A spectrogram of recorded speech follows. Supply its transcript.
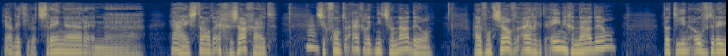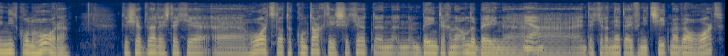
ja, werd hij wat strenger. En uh, ja, hij straalde echt gezag uit. Hm. Dus ik vond het eigenlijk niet zo'n nadeel. Hij vond zelf eigenlijk het enige nadeel dat hij een overtreding niet kon horen. Dus je hebt wel eens dat je uh, hoort dat er contact is. Dat je een, een, een been tegen een ander been. Uh, ja. uh, en dat je dat net even niet ziet, maar wel hoort.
